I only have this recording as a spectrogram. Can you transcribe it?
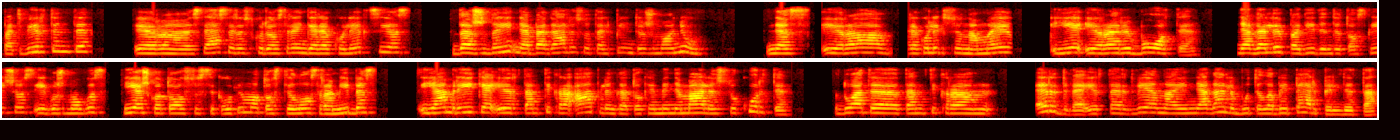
patvirtinti ir seseris, kurios rengia rekolekcijas, dažnai nebegali sutalpinti žmonių, nes yra rekolekcijų namai, jie yra riboti. Negali padidinti to skaičiaus, jeigu žmogus ieško to susikaupimo, tos tylos ramybės, jam reikia ir tam tikrą aplinką tokią minimalę sukurti, duoti tam tikrą erdvę ir ta erdvė na, negali būti labai perpildyta.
